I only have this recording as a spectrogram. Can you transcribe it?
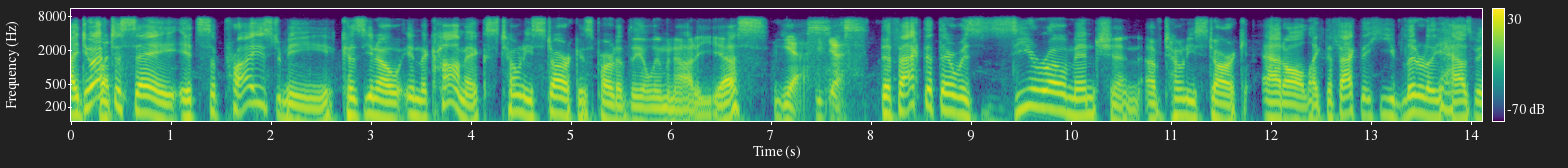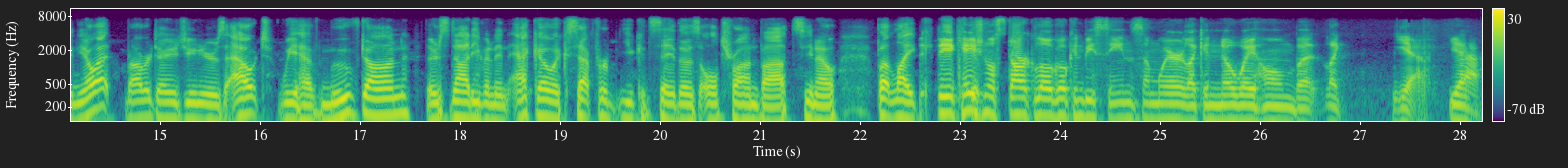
I do have But- to say, it surprised me because, you know, in the comics, Tony Stark is part of the Illuminati, yes? Yes. Yes. The fact that there was zero mention of Tony Stark at all, like the fact that he literally has been, you know what? Robert Downey Jr. is out. We have moved on. There's not even an echo except for, you could say, those Ultron bots, you know? But like, The occasional Stark logo can be seen somewhere, like in No Way Home, but like, Yeah. yeah,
